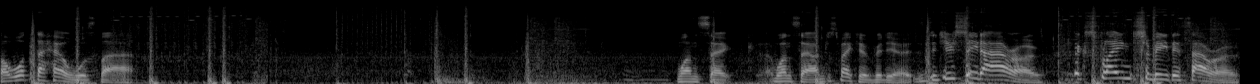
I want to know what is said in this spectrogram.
Oh, what the hell was that? One sec. One sec. I'm just making a video. Did you see the arrow? Explain to me this arrow.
